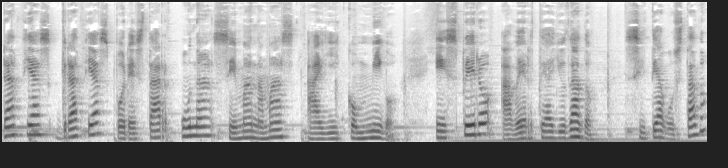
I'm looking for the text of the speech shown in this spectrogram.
Gracias, gracias por estar una semana más ahí conmigo. Espero haberte ayudado. Si te ha gustado,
